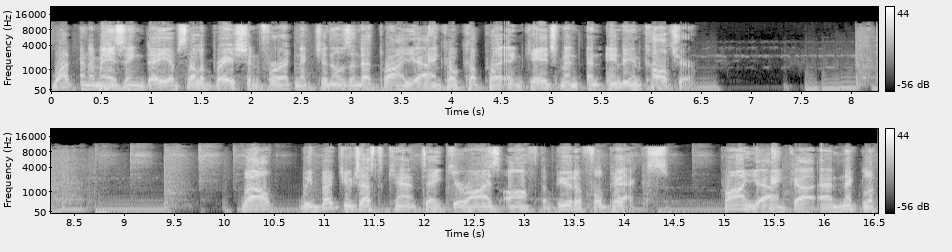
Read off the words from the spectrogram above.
What an amazing day of celebration for Nick Jonas and at Priyanka Chopra engagement and Indian culture. Well, we bet you just can't take your eyes off the beautiful pics. Priyanka and Nick look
